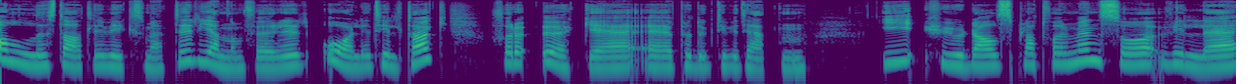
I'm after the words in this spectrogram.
alle statlige virksomheter gjennomfører årlige tiltak for å øke eh, produktiviteten. I Hurdalsplattformen så ville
